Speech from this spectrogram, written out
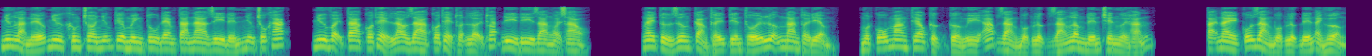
Nhưng là nếu như không cho những kia minh tu đem ta na di đến những chỗ khác, như vậy ta có thể lao ra có thể thuận lợi thoát đi đi ra ngoài sao? Ngay từ dương cảm thấy tiến thối lưỡng nan thời điểm, một cố mang theo cực cường uy áp giảng buộc lực giáng lâm đến trên người hắn. Tại này cố giảng buộc lực đến ảnh hưởng,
